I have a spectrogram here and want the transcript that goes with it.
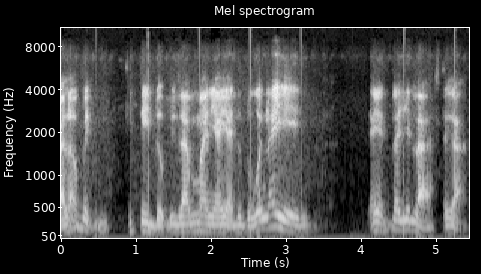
Kalau kita hidup di zaman yang ayat tu turun lain. Ayat tu dah jelas, terang.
